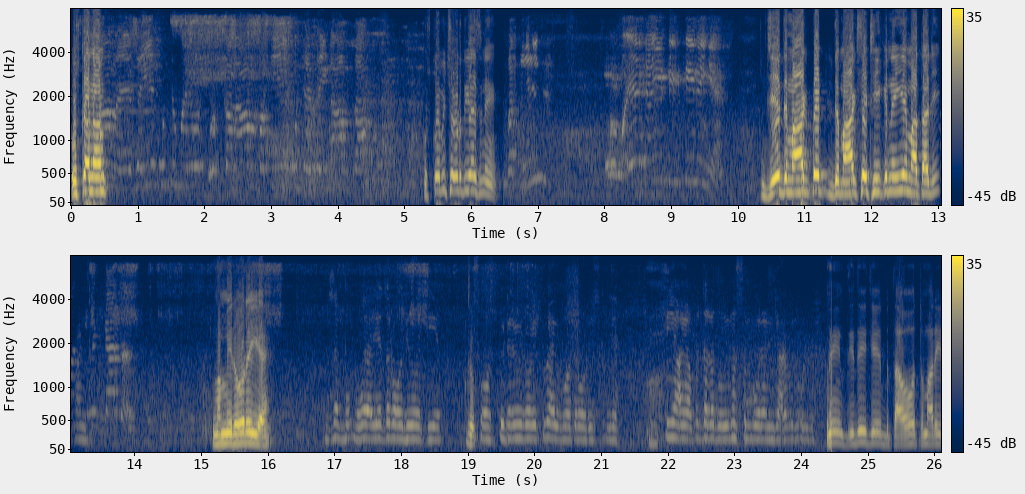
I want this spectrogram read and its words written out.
उसका नाम? उसको भी छोड़ दिया इसने? ये दिमाग पे दिमाग से ठीक नहीं है माता हाँ जी। मम्मी रो रही है। सब बोला ये तो रोज ही होती है। तो हॉस्पिटल में रोई तो मैं भी बहुत रोड़ी इसलिए सब नहीं जा दीदी ये बताओ तुम्हारी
